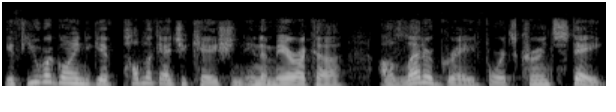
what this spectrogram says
if you were going to give public education in America a letter grade for its current state,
